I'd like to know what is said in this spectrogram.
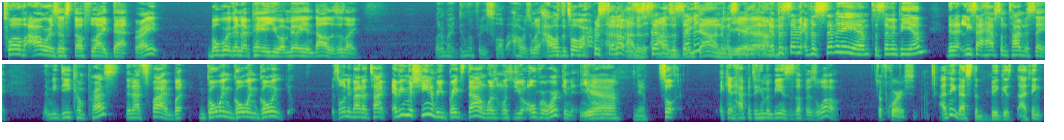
12 hours and stuff like that, right? But we're gonna pay you a million dollars. It's like, what am I doing for these 12 hours? I'm like, how's the 12 hours set up? How's Is it it- seven how's to it seven? down? What's the the Yeah. breakdown If it's seven, if it's seven a.m. to seven p.m., then at least I have some time to say, let me decompress. Then that's fine. But going, going, going, it's only a matter of time. Every machinery breaks down once once you're overworking it. You're Yeah. Yeah. So it can happen to human beings and stuff as well. Of course. I think that's the biggest. I think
